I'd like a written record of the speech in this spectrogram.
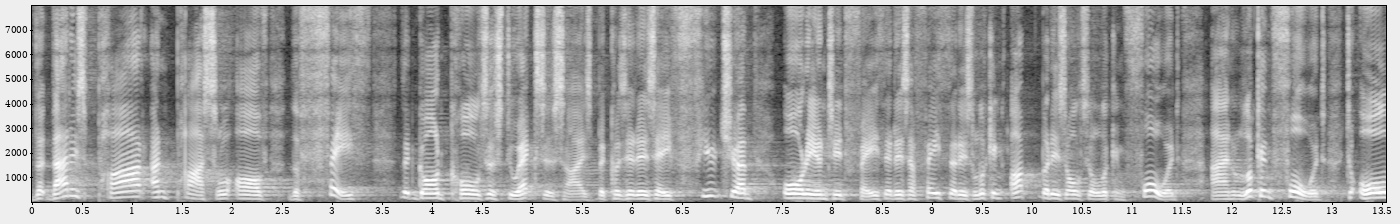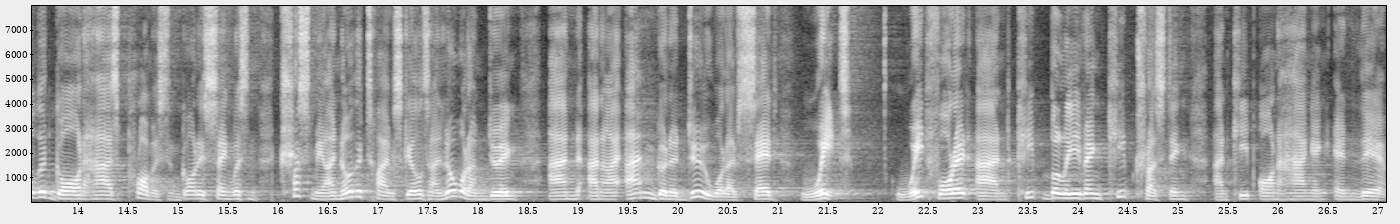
that that is part and parcel of the faith that God calls us to exercise because it is a future oriented faith. It is a faith that is looking up but is also looking forward and looking forward to all that God has promised. And God is saying, listen, trust me, I know the time skills, I know what I'm doing, and, and I am going to do what I've said. Wait. Wait for it and keep believing, keep trusting, and keep on hanging in there.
